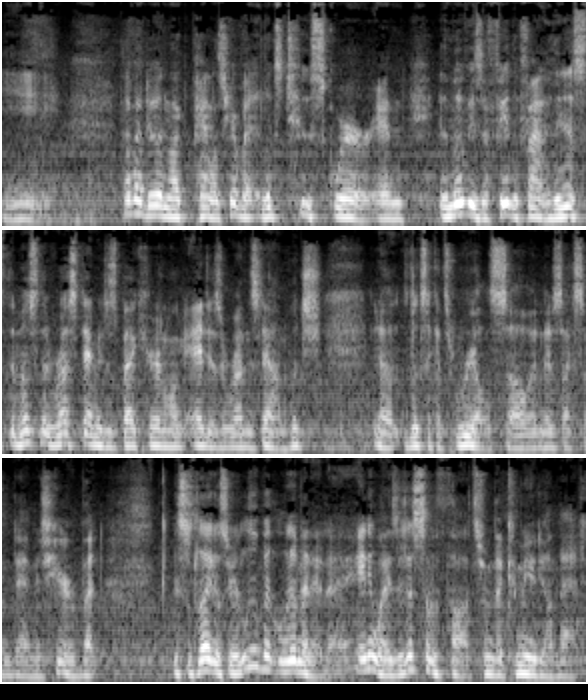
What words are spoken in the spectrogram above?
Yee thought about doing like panels here, but it looks too square. And in the movies, the feet look fine. Just the most of the rust damage is back here and along edges. It runs down, which you know looks like it's real. So and there's like some damage here, but this is Lego, so you're a little bit limited. Anyways, just some thoughts from the community on that.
